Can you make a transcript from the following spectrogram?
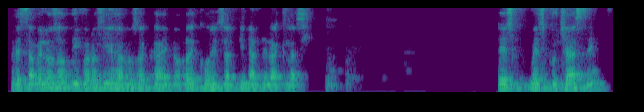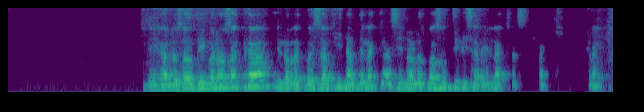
préstame los audífonos y déjalos acá y los recoges al final de la clase. ¿Me escuchaste? Deja los audífonos acá y los recoges al final de la clase. No los vas a utilizar en la clase. Tranqui, tranqui.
